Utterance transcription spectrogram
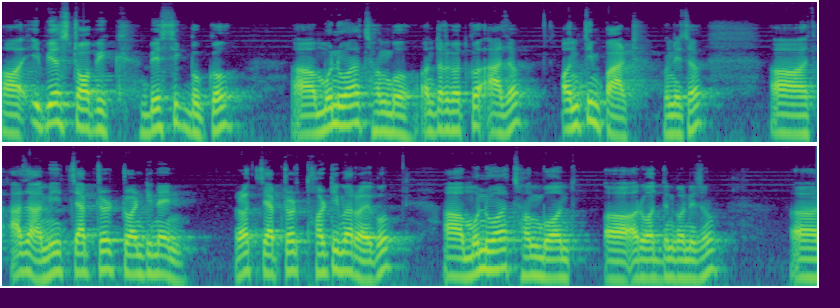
EPS topic basic बुकको मुनुवा छङ्बो अन्तर्गतको आज अन्तिम पाठ हुनेछ। आज हामी च्याप्टर ट्वेन्टी नाइन र च्याप्टर थर्टीमा रहेको मुनुवा छङ्बो अन्त अरू अध्ययन गर्नेछौँ।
